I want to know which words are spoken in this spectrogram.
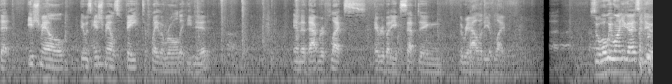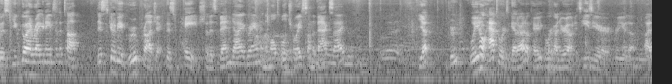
that Ishmael, it was Ishmael's fate to play the role that he did, and that that reflects everybody accepting the reality of life. So what we want you guys to do is, you can go ahead and write your names at the top. This is going to be a group project, this page. So this Venn diagram and the multiple choice on the back side. Yep. Group. Well, you don't have to work together. I don't care. You can work on your own. It's easier for you, though. I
